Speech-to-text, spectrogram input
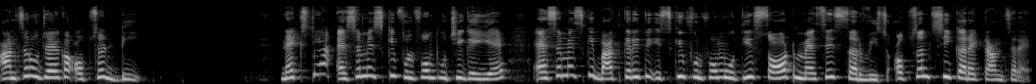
answer हो जाएगा ऑप्शन डी नेक्स्ट यहाँ एसएमएस की फुल फॉर्म पूछी गई है। एसएमएस की बात करें तो इसकी फुल फॉर्म होती है short message service option C correct answer है।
